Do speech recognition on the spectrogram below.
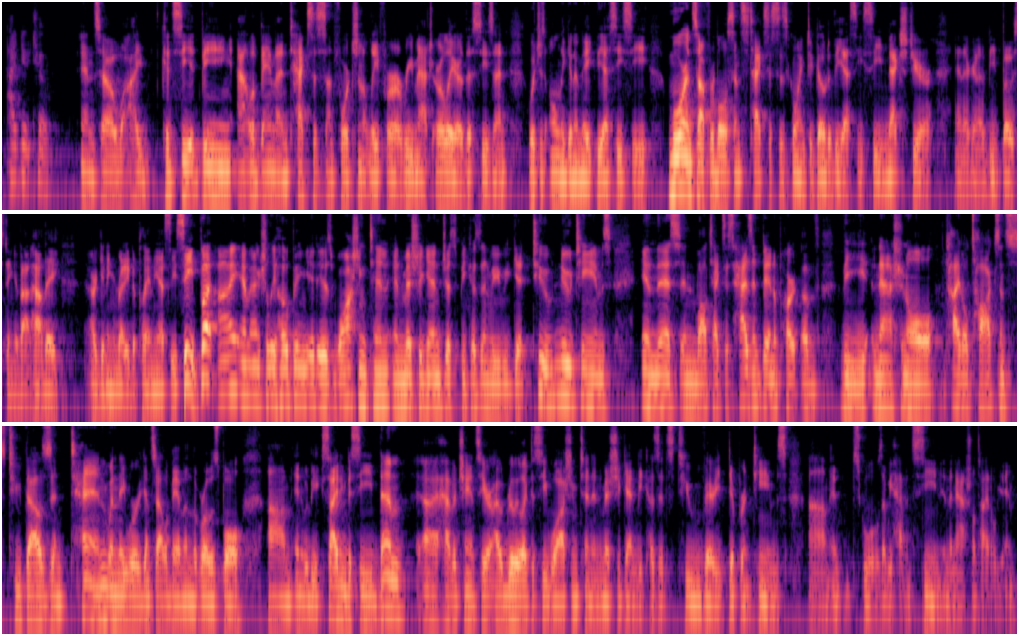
I do too. And so I could see it being Alabama and Texas, unfortunately, for a rematch earlier this season, which is only going to make the SEC more insufferable since Texas is going to go to the SEC next year and they're going to be boasting about how they are getting ready to play in the SEC. But I am actually hoping it is Washington and Michigan just because then we, get two new teams in this. And while Texas hasn't been a part of the national title talk since 2010 when they were against Alabama in the Rose Bowl, um, and it would be exciting to see them uh, have a chance here, I would really like to see Washington and Michigan because it's two very different teams um, and schools that we haven't seen in the national title game.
